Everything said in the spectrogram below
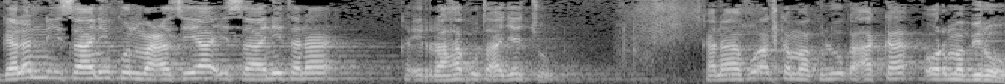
Galanni isaanii kun macasiyaa isaanii tana irraa haqu ta'a jechuudha kanaafuu akka makluuqa akka orma biroo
